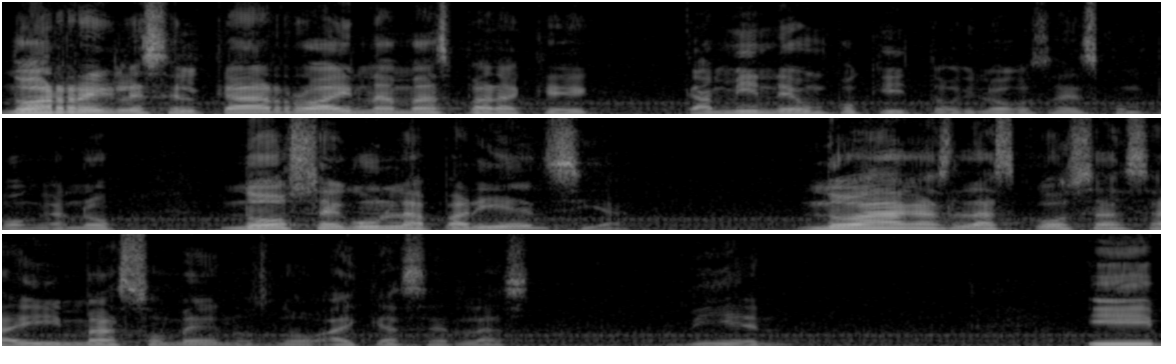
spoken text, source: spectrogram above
No arregles el carro ahí nada más para que camine un poquito y luego se descomponga. No, no según la apariencia. no hagas las cosas ahí más o menos, ¿no? Hay que hacerlas bien y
